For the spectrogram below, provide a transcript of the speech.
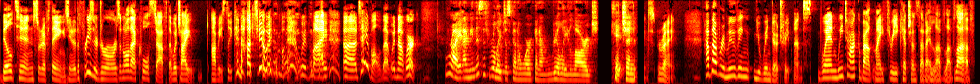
built in sort of things, you know, the freezer drawers and all that cool stuff, that which I obviously cannot do my, with my uh, table. That would not work. Right. I mean, this is really just going to work in a really large kitchen. Right. How about removing your window treatments? When we talk about my three kitchens that I love, love, love,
